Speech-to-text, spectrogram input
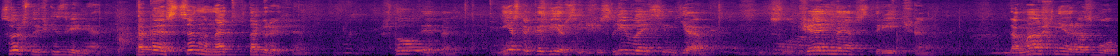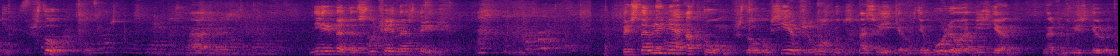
С вашей точки зрения, какая сцена на этой фотографии? Что это? Несколько версий. Счастливая семья, случайная встреча, домашние разборки. Что а, не, ребята, случайная встреча. Представление о том, что у всех животных на свете, тем более у обезьян, наших близких родичей,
